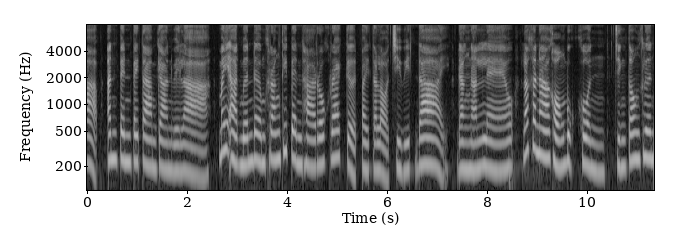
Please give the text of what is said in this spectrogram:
าพ อันเป็นไปตามกาลเวลา ไม่อาจเหมือนเดิมครั้งที่เป็นทารกแรกเกิดไปตลอดชีวิตได้ ดังนั้นแล้ว ลัคนาของบุคคลจึงต้องเคลื่อน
